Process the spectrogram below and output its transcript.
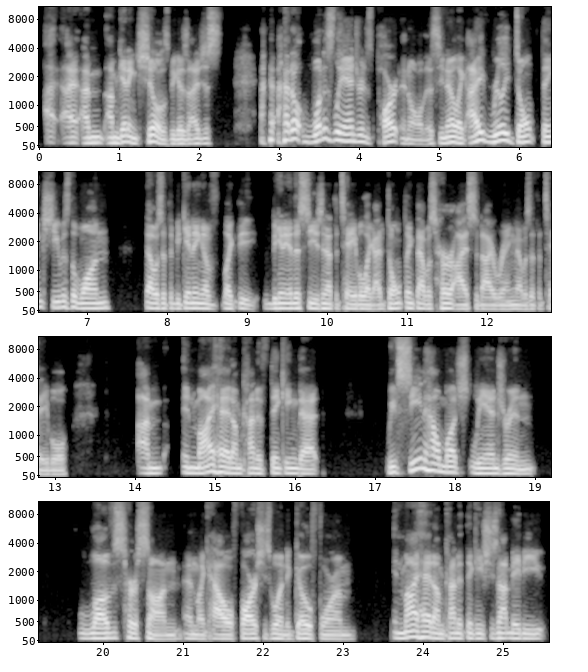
I, I I'm I'm getting chills because I just I don't. What is Liandrin's part in all this? You know, like I really don't think she was the one that was at the beginning of like the beginning of this season at the table. Like I don't think that was her Aes Sedai ring that was at the table. I'm in my head. I'm kind of thinking that we've seen how much Liandrin loves her son and like how far she's willing to go for him. In my head, I'm kind of thinking she's not maybe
